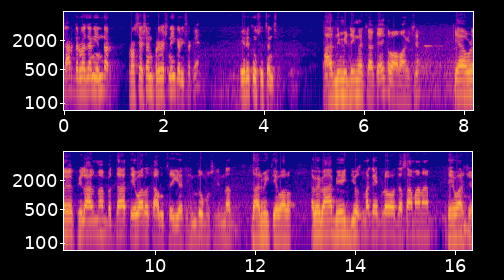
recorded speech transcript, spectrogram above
ચાર દરવાજાની અંદર પ્રોસેશન પ્રવેશ નહીં કરી શકે. એ રીતનું સૂચન છે. આજની મિટિંગમાં ચર્ચા એ કરવામાં આવી છે કે હવે ફિલહાલમાં બધા તહેવારો ચાલુ થઈ ગયા છે. હિન્દુ, મુસ્લિમના ધાર્મિક તહેવારો. હવે આ બે દિવસમાં કંઈ પેલો દશામાના તહેવાર છે.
